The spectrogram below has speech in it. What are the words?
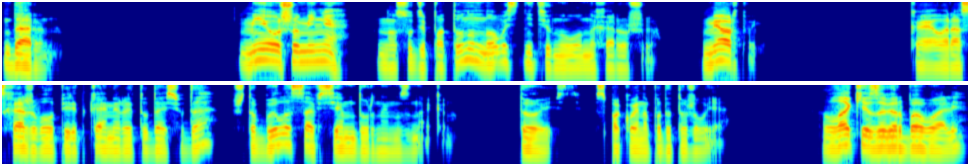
Даррен. Миуш у меня, но, судя по тону, новость не тянула на хорошую. Мертвый. Кайл расхаживал перед камерой туда-сюда, что было совсем дурным знаком. То есть, спокойно подытожил я. Лаки завербовали,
